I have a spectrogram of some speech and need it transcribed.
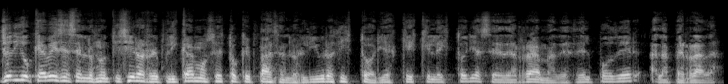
Yo digo que a veces en los noticieros replicamos esto que pasa en los libros de historias, que es que la historia se derrama desde el poder a la perrada.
